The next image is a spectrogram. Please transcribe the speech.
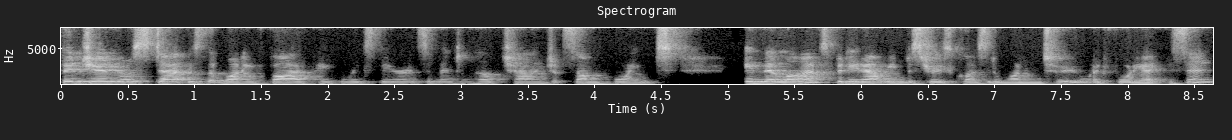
The general stat is that one in five people experience a mental health challenge at some point in their lives, but in our industry is closer to one and two at 48%.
